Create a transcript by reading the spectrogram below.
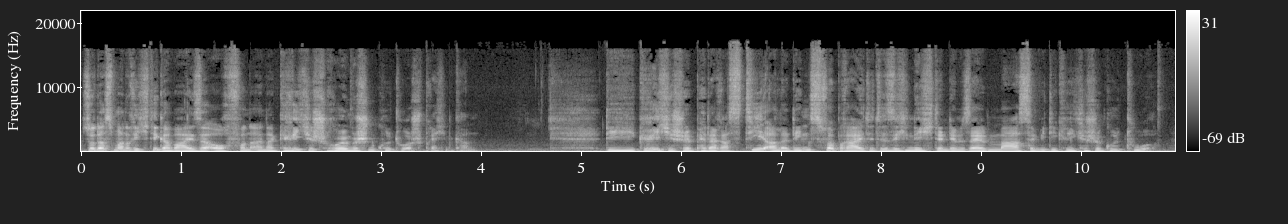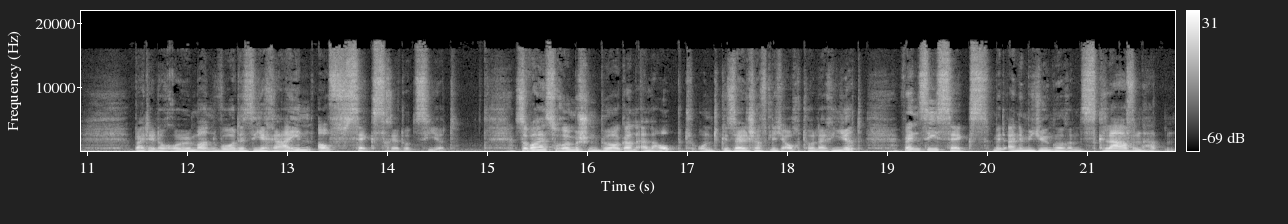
so dass man richtigerweise auch von einer griechisch-römischen Kultur sprechen kann die griechische Päderastie allerdings verbreitete sich nicht in demselben Maße wie die griechische Kultur. Bei den Römern wurde sie rein auf Sex reduziert. So war es römischen Bürgern erlaubt und gesellschaftlich auch toleriert, wenn sie Sex mit einem jüngeren Sklaven hatten.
